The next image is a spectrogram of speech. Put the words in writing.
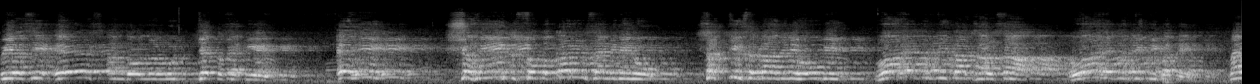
ਵੀ ਅਸੀਂ ਇਸ ਅੰਦੋਲਨ ਨੂੰ ਜਿੱਤ ਸਕੀਏ। ਇਹੀ ਸ਼ਹੀਦ ਸੁਭਕਰਨ ਸਿੰਘ ਜੀ ਨੂੰ ਸੱਚੀ ਸ਼ਰਧਾਂਜਲੀ ਹੋਊਗੀ। ਵਾਹਿਗੁਰੂ ਜੀ ਕਾ ਖਾਲਸਾ, ਵਾਹਿਗੁਰੂ ਜੀ ਕੀ ਫਤਿਹ। ਮੈਂ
